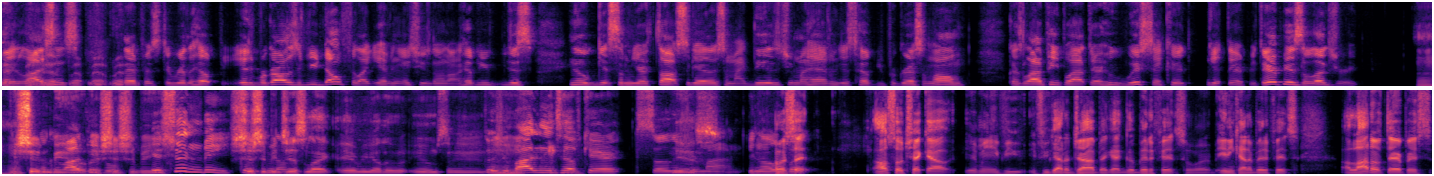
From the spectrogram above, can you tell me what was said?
a yep, yep, licensed yep, yep, yep. therapist to really help you. Regardless if you don't feel like you have any issues going on, help you just you know get some of your thoughts together, some ideas that you might have, and just help you progress along. Because a lot of people out there who wish they could get therapy. Therapy is a luxury. Mhm. It shouldn't You be. know, 'cause a lot though. of That people- shit should be. It shouldn't be. Shit 'cause, should you be know, just like every other. You know what I'm saying? because your Mhm. body needs health care, so does Yes. your mind. You know, I'm gonna say- but also check out i mean if you if you got a job that got good benefits or any kind of benefits a lot of therapists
